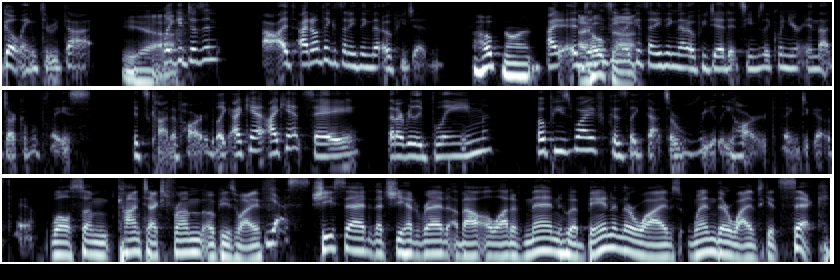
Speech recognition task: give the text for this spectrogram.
going through that. Yeah. like it doesn't. I, I don't think it's anything that OP did. I hope not. I it doesn't hope seem like it's anything that OP did. It seems like when you're in that dark of a place, it's kind of hard. Like I can't I can't say that I really blame OP's wife because like that's a really hard thing to go through. well, some context from OP's wife. Yes. She said that she had read about a lot of men who abandon their wives when their wives get sick,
